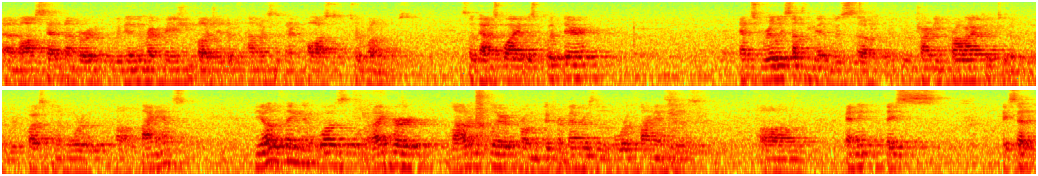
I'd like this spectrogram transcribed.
offset number within the recreation budget of how much it's going to cost to run those. So that's why it was put there. That's really something that was, uh, trying to be proactive to the the request from the Board of uh, Finance. The other thing that was, that I heard loud and clear from different members of the Board of Finances. um, and they- they, they said,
